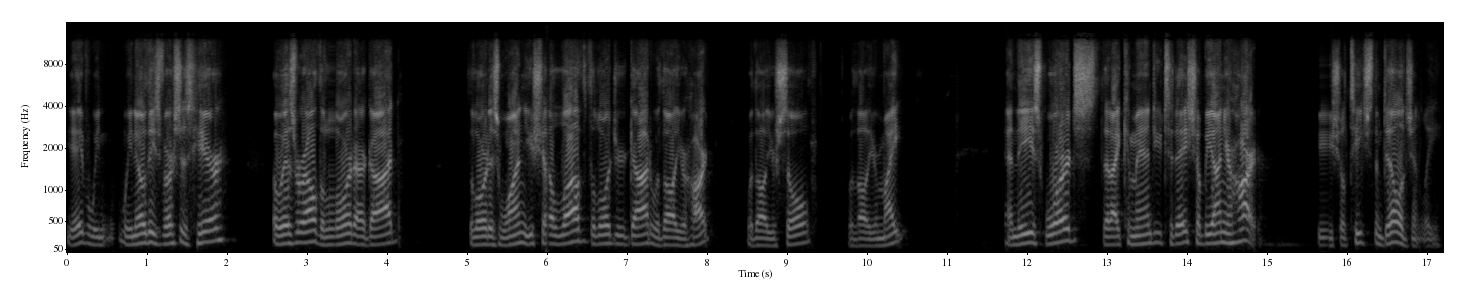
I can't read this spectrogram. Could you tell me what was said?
gave. We, we know these verses here. O Israel, the Lord our God, the Lord is one. You shall love the Lord your God with all your heart, with all your soul, with all your might. And these words that I command you today shall be on your heart. You shall teach them diligently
